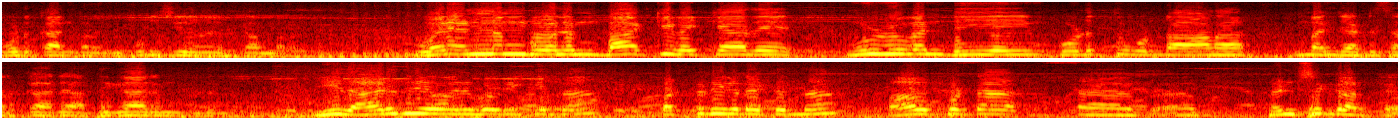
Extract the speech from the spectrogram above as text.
കൊടുക്കാൻ പറഞ്ഞു കുടിശ്ശിക തീർക്കാൻ പറഞ്ഞു. ഒരെണ്ണം പോലും ബാക്കി വയ്ക്കാതെ മുഴുവൻ ഡി എയും കൊടുത്തുകൊണ്ടാണ് ഉമ്മൻചാണ്ടി സർക്കാർ അധികാരം വിടുന്നത്. ഈ ദാരിദ്ര്യം അനുഭവിക്കുന്ന പട്ടിണി കിടക്കുന്ന പാവപ്പെട്ട പെൻഷൻകാർക്ക്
